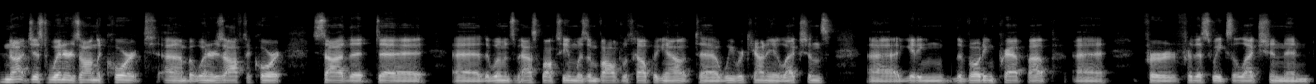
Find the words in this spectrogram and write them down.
not just winners on the court, um, but winners off the court. Saw that uh, uh, the women's basketball team was involved with helping out uh, Weber County elections, uh, getting the voting prep up uh, for for this week's election, and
